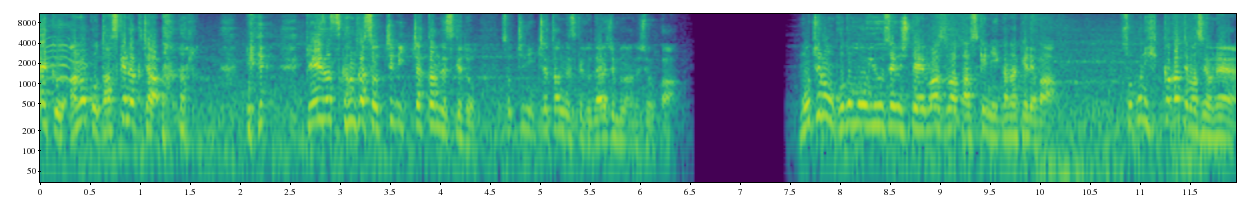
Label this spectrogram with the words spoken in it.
早くあの子を助けなくちゃ。警察官がそっちに行っちゃったんですけど。そっちに行っちゃったんですけど大丈夫なんでしょうか？もちろん子供を優先してまずは助けに行かなければ。そこに引っかかってますよね。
